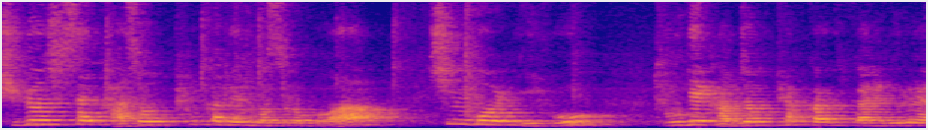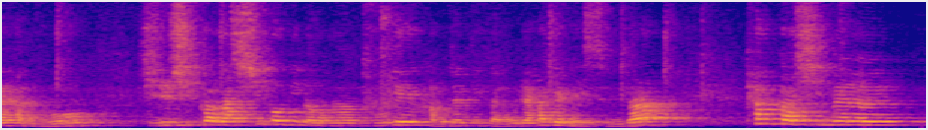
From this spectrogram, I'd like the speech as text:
주변 시세 가서 평가되는 것으로 보아 신고일 이후 두 개 감정 평가 기간을 의뢰한 후 기준 시가가 10억이 넘으면 두 개의 감정 기간을 의뢰하게 되어 있습니다. 평가 심의를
